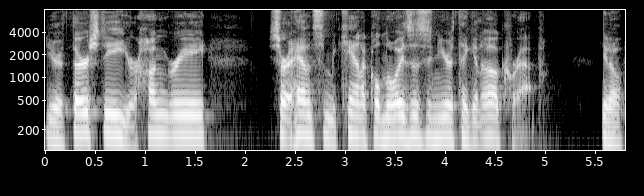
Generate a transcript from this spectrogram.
you're thirsty, you're hungry, you start having some mechanical noises, and you're thinking, oh crap. You know,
